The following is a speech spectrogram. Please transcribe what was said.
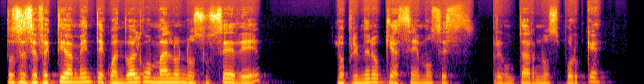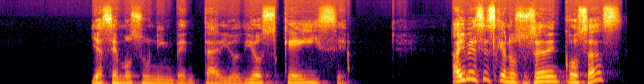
Entonces, efectivamente, cuando algo malo nos sucede, lo primero que hacemos es preguntarnos por qué. Y hacemos un inventario. Dios, ¿qué hice? Hay veces que nos suceden cosas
